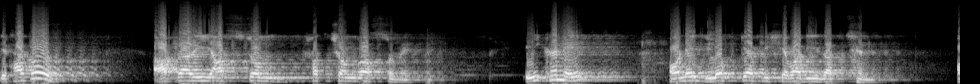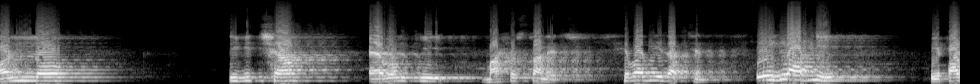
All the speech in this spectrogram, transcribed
যে, ঠাকুর, আপনার এই আশ্রম, সৎসঙ্গ আশ্রমে এইখানে অনেক লোককে আপনি সেবা দিয়ে যাচ্ছেন। অন্ন চিকিৎসা এবং কি বাসস্থানের সেবা দিয়ে যাচ্ছেন। এইগুলো আপনি পেপার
